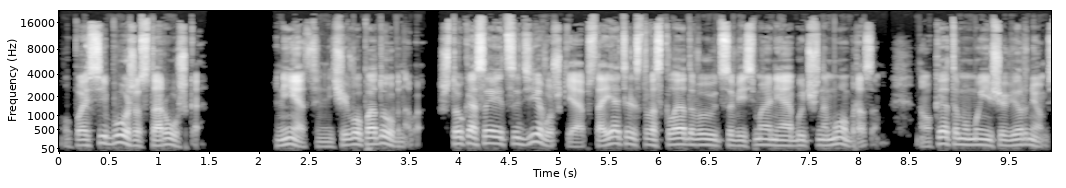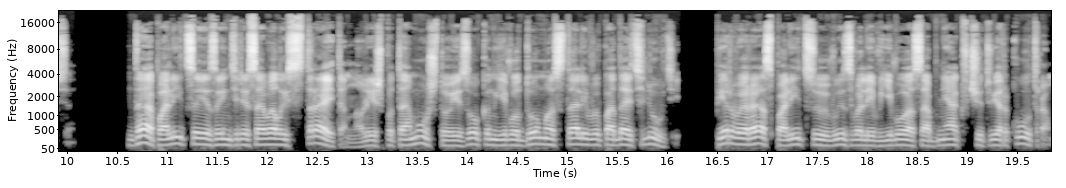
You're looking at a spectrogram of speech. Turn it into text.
Упаси боже, старушка. Нет, ничего подобного. Что касается девушки, обстоятельства складываются весьма необычным образом, но к этому мы еще вернемся. Да, полиция заинтересовалась Страйтом, но лишь потому, что из окон его дома стали выпадать люди. Первый раз полицию вызвали в его особняк в четверг утром,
